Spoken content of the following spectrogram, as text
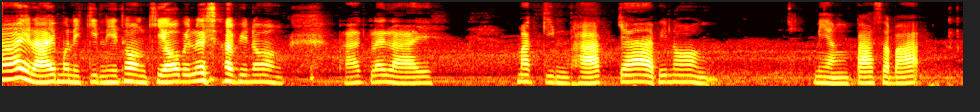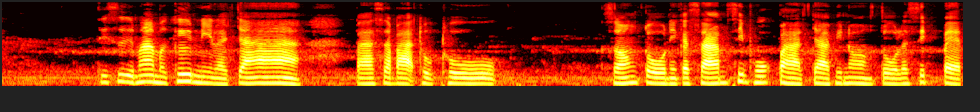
ายหลายมื้อนี้กินนี่ท้องเขียวไปเลยจ้าพี่น้องพักหลายๆมากินพักจ้าพี่น้อง เมียงปลาสบะ ที่ซื้อมาเมื่อคืนนี่แหละจ้าปลาสบะถูกๆสองตัวนี่ก็สามสิบหกบาทจ้าพี่น้องตัวละสิบแปด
